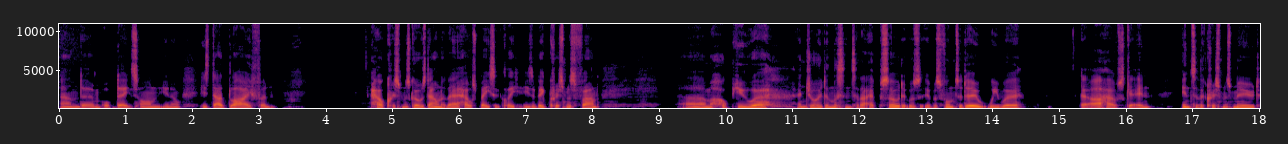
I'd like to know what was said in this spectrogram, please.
and um, updates on, you know, his dad life and how Christmas goes down at their house. Basically, he's a big Christmas fan. Um, hope you uh, enjoyed and listened to that episode. It was it was fun to do. We were at our house getting into the Christmas mood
